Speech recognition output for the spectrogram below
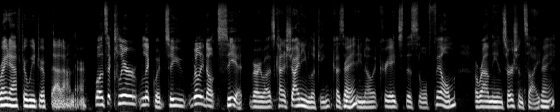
right after we drip that on there. Well, it's a clear liquid, so you really don't see it very well. It's kind of shiny looking because Right. you know it creates this little film around the insertion site. Right.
